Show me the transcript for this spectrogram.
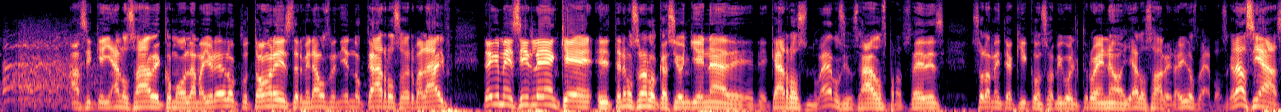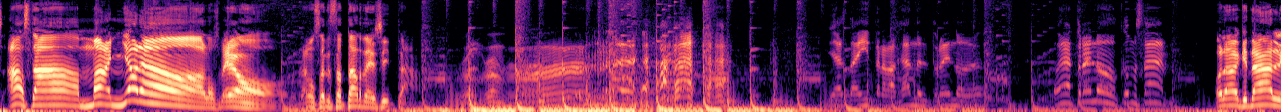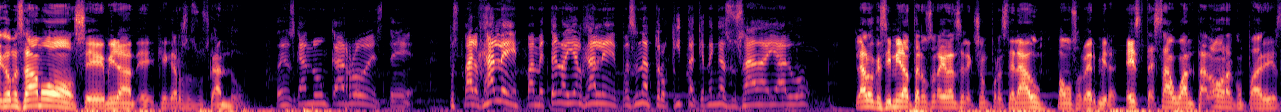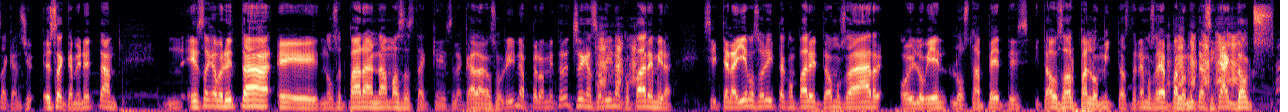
Así que ya lo sabe, como la mayoría de locutores, terminamos vendiendo carros o Herbalife. Déjenme decirle que eh, tenemos una locación llena de, de carros nuevos y usados para ustedes, solamente aquí con su amigo El Trueno, ya lo saben, ahí nos vemos. Gracias, hasta mañana. Los veo. Nos vemos en esta tardecita. ya está ahí trabajando el trueno. ¿eh? Hola, trueno, ¿cómo están? Hola, ¿qué tal? ¿Cómo estamos? Eh, mira, ¿qué carro estás buscando? Estoy buscando un carro, este. Pues para el jale, para meterlo ahí al jale. Pues una troquita que tengas usada y algo. Claro que sí, mira, tenemos una gran selección por este lado. Vamos a ver, mira, esta es aguantadora, compadre, esa canción, esa camioneta, esa camioneta eh, no se para nada más hasta que se le acabe la gasolina, pero mientras eches gasolina, compadre, mira, si te la llevas ahorita, compadre, te vamos a dar, oílo bien, los tapetes y te vamos a dar palomitas, tenemos allá palomitas y hot dogs.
